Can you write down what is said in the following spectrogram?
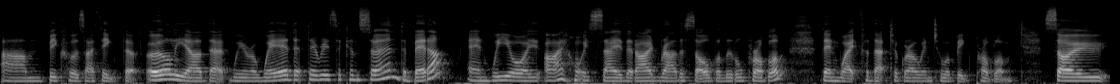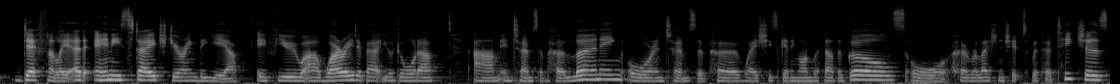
um, because I think the earlier that we're aware that there is a concern, the better. And we always, I always say that I'd rather solve a little problem than wait for that to grow into a big problem. So definitely, at any stage during the year, if you are worried about your daughter, um, in terms of her learning or in terms of her way she's getting on with other girls or her relationships with her teachers,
